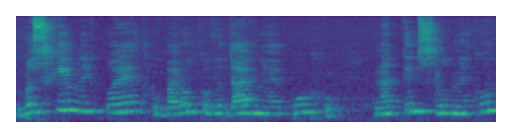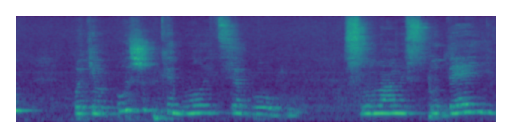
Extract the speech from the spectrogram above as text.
Бо схимник поет у барокову давню епоху над тим словником потім пошепки молиться Богу, словами спудеїв,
